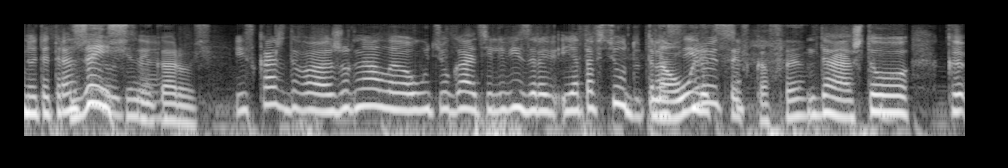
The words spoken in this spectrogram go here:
Но это транслируется Женщины, короче. из каждого журнала, утюга, телевизора и отовсюду На транслируется. улице, в кафе. Да, что к-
